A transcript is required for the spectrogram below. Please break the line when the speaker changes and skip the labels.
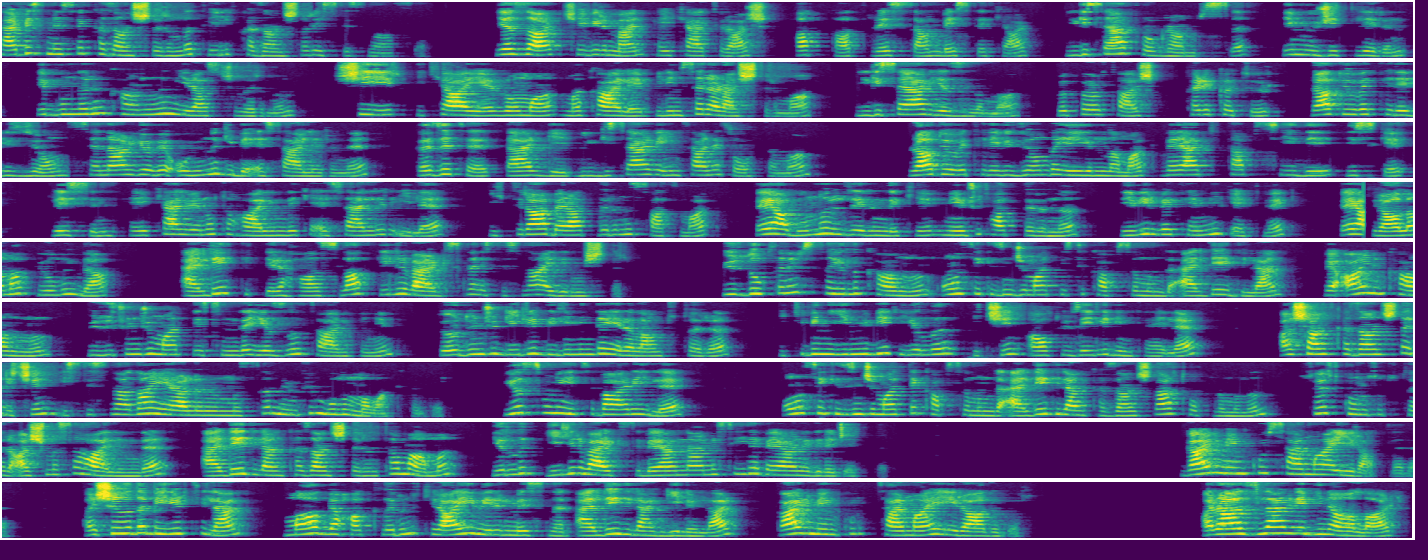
Serbest meslek kazançlarında telif kazançları istisnası. Yazar, çevirmen, heykeltıraş, hattat, ressam, bestekar, bilgisayar programcısı ve mücitlerin ve bunların kanuni mirasçılarının şiir, hikaye, roman, makale, bilimsel araştırma, bilgisayar yazılımı, röportaj, karikatür, radyo ve televizyon, senaryo ve oyunu gibi eserlerini gazete, dergi, bilgisayar ve internet ortamı, radyo ve televizyonda yayınlamak veya kitap, CD, disket, resim, heykel ve nota halindeki eserler ile ihtira beratlarını satmak veya bunlar üzerindeki mevcut haklarını devir ve temlik etmek veya kiralamak yoluyla elde ettikleri hasılat gelir vergisinden istisna edilmiştir. 193 sayılı kanunun 18. maddesi kapsamında elde edilen ve aynı kanunun 103. maddesinde yazılı tarifinin 4. gelir diliminde yer alan tutarı 2021 yılı için 650 bin TL, aşan kazançlar için istisnadan yararlanılması mümkün bulunmamaktadır. Yıl sonu itibariyle 18. madde kapsamında elde edilen kazançlar toplamının söz konusu tutarı aşması halinde elde edilen kazançların tamamı yıllık gelir vergisi beyannamesi ile beyan edilecektir. Gayrimenkul sermaye iratları Aşağıda belirtilen mal ve hakların kiraya verilmesinden elde edilen gelirler gayrimenkul sermaye iradıdır. Araziler ve binalar,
